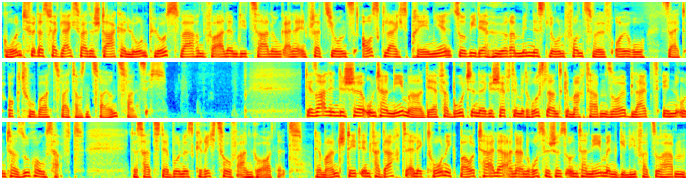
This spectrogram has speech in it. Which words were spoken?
Grund für das vergleichsweise starke Lohnplus waren vor allem die Zahlung einer Inflationsausgleichsprämie sowie der höhere Mindestlohn von 12 Euro seit Oktober 2022. Der saarländische Unternehmer, der verbotene Geschäfte mit Russland gemacht haben soll, bleibt in Untersuchungshaft. Das hat der Bundesgerichtshof angeordnet. Der Mann steht in Verdacht, Elektronikbauteile an ein russisches Unternehmen geliefert zu haben.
